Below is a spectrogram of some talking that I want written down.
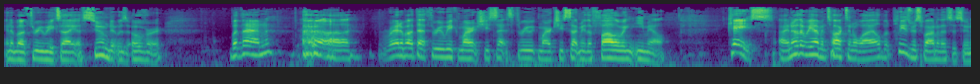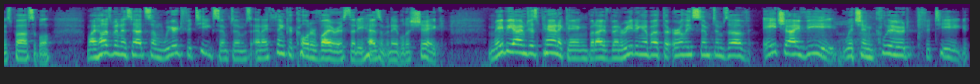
in about three weeks, I assumed it was over. But then, uh, right about that three week mark, she sent three week mark. She sent me the following email. Case, I know that we haven't talked in a while, but please respond to this as soon as possible. My husband has had some weird fatigue symptoms, and I think a cold or virus that he hasn't been able to shake. Maybe I'm just panicking, but I've been reading about the early symptoms of HIV, which include fatigue.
